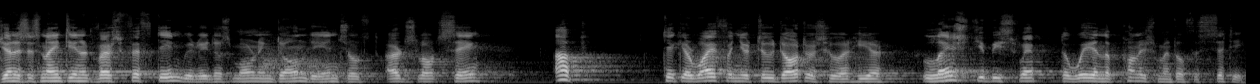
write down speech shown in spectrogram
Genesis 19 at verse 15, we read as morning dawned, the angels urged Lot, saying, Up, take your wife and your two daughters who are here, lest you be swept away in the punishment of the city.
